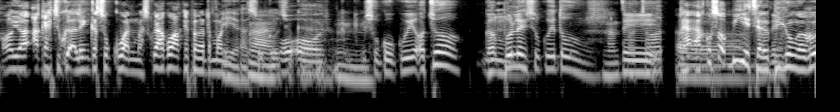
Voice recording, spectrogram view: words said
Oh ya akeh juga link kesukuan mas Kuwi aku akeh banget temen Iya, Nah, suku Oh, juga. oh, Hmm. suku kui ojo, nggak boleh suku itu. nanti Cocok. Nah aku sok piye jal nanti- bingung aku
